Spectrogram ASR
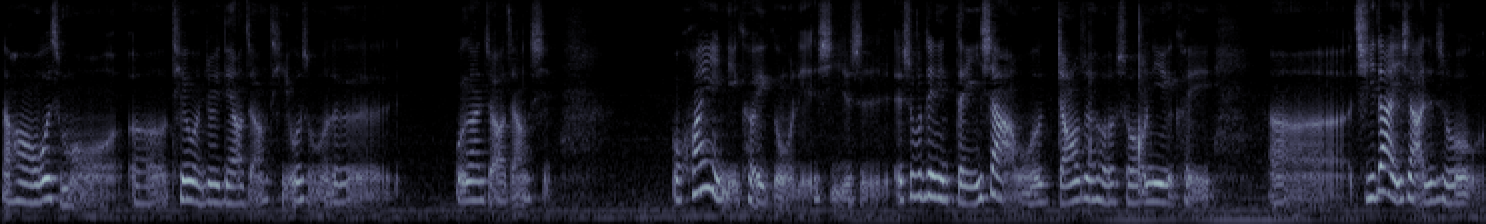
然后为什么呃贴文就一定要这样贴？为什么这个文案就要这样写？我欢迎你可以跟我联系，就是说不定你等一下我讲到最后的时候，你也可以呃期待一下，就是我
